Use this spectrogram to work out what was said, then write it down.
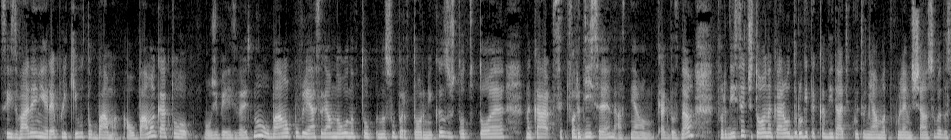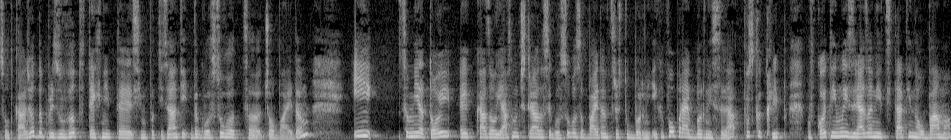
са извадени реплики от Обама. А Обама, както може би е известно, Обама повлия сега много на, на супер вторника, защото той е накар... се твърди се, аз нямам как да знам, твърди се, че той е накарал другите кандидати, които нямат големи шансове да се откажат, да призоват техните симпатизанти да гласуват Джо Байден и самия той е казал ясно, че трябва да се гласува за Байден срещу Бърни. И какво прави Бърни сега? Пуска клип, в който има изрязани цитати на Обама.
